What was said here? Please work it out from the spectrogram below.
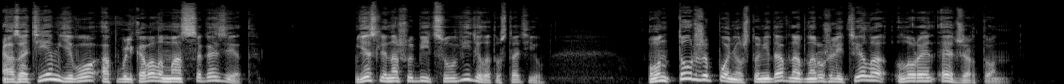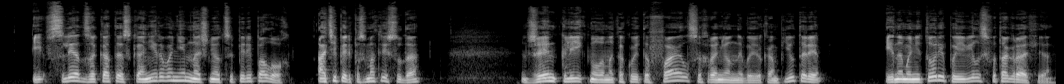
А затем его опубликовала масса газет. Если наш убийца увидел эту статью, он тут же понял, что недавно обнаружили тело Лорен Эджертон. И вслед за КТ-сканированием начнется переполох. А теперь посмотри сюда. Джейн кликнула на какой-то файл, сохраненный в ее компьютере, и на мониторе появилась фотография.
